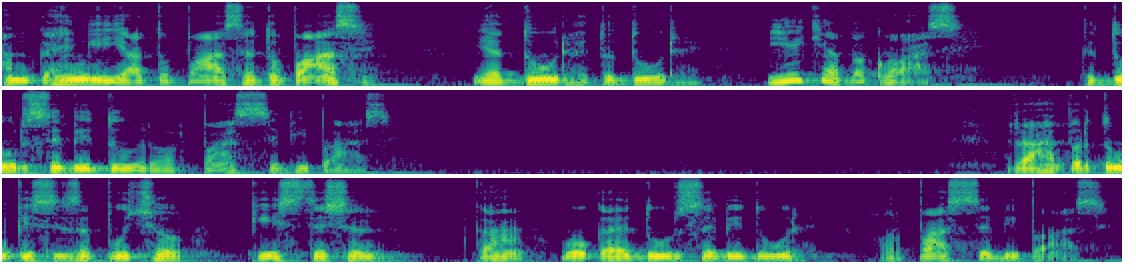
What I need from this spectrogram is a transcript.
हम कहेंगे, या तो पास है तो पास है। या दूर है तो दूर है। ये क्या बकवास है कि दूर से भी दूर और पास से भी पास है? राह पर तुम किसी से पूछो कि स्टेशन कहाँ, वो कहे दूर से भी दूर है और पास से भी पास है।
